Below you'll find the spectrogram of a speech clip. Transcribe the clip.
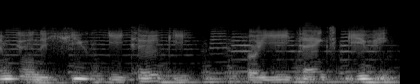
I'm gonna shoot ye turkey for ye Thanksgiving.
